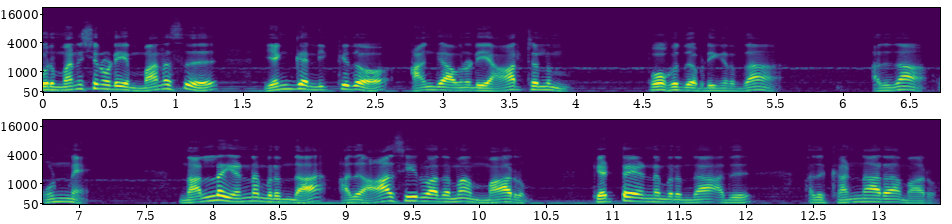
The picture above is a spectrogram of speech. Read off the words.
ஒரு மனுஷனுடைய மனசு எங்கே நிற்குதோ அங்கே அவனுடைய ஆற்றலும் போகுது அப்படிங்கிறது தான் அதுதான் உண்மை. நல்ல எண்ணம் இருந்தால் அது ஆசீர்வாதமாக மாறும். கெட்ட எண்ணம் இருந்தால் அது அது கண்ணாராக மாறும்.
